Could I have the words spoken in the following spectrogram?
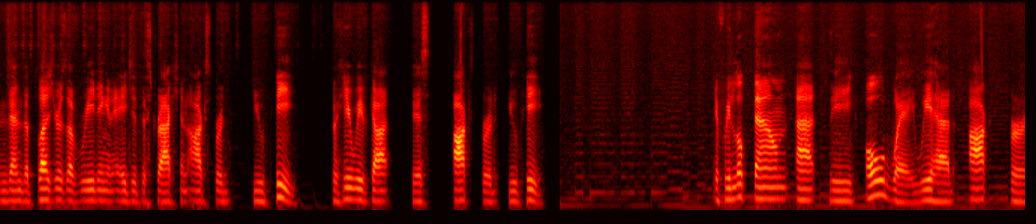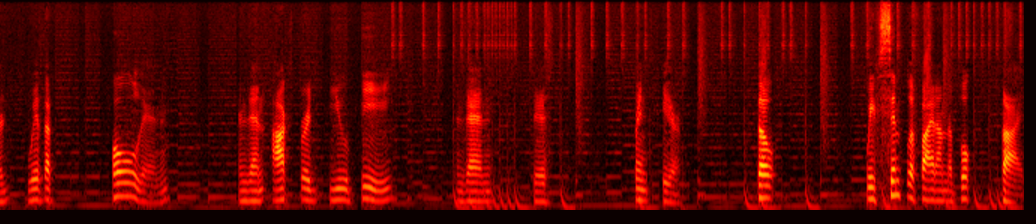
and then The Pleasures of Reading and Age of Distraction, Oxford UP. So here we've got this Oxford UP. If we look down at the old way, we had Oxford with a colon, and then Oxford UP, and then this print here. So we've simplified on the book side.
